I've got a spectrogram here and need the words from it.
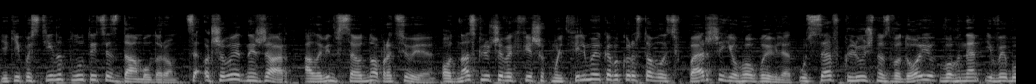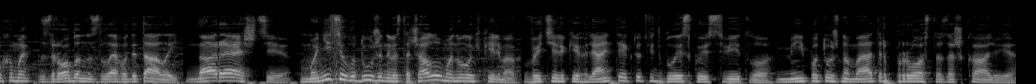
який постійно плутається з Дамблдором. Це очевидний жарт, але він все одно працює. Одна з ключових фішок мультфільму, яка використовувалась вперше, його вигляд. Усе включно з водою, вогнем і вибухами, зроблено з лего деталей. Нарешті мені цього дуже не вистачало у минулих фільмах. Ви тільки гляньте, як тут відблискує світло. Мій потужнометр просто зашкалює.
